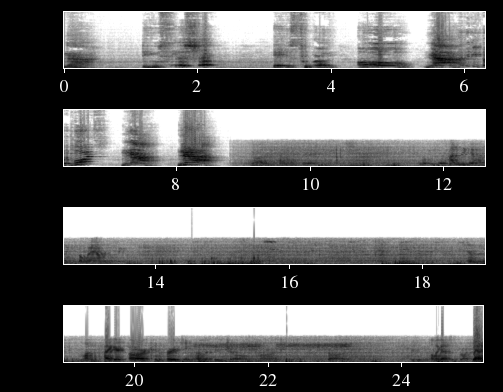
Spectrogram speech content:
Nah. Do you see this shit? It is too early. Oh, nah. Underneath the porch? Nah. Nah. How did we get? How did we get the lamb or something? And the tigers are converging on the food truck. Oh my god. Oh yeah.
